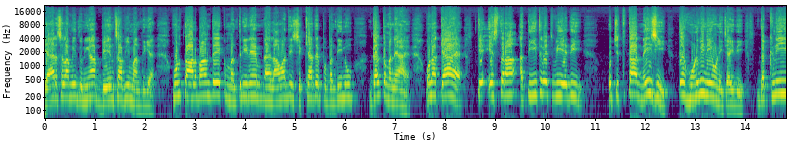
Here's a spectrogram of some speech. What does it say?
ਗੈਰ ਇਸਲਾਮੀ ਦੁਨੀਆ ਬੇਇਨਸਾਫੀ ਮੰਨਦੀ ਹੈ। ਹੁਣ ਤਾਲਿਬਾਨ ਦੇ ਇੱਕ ਮੰਤਰੀ ਨੇ ਮਹਿਲਾਵਾਂ ਦੀ ਸਿੱਖਿਆ ਤੇ ਪਾਬੰਦੀ ਨੂੰ ਗਲਤ ਮੰਨਿਆ ਹੈ। ਉਹਨਾਂ ਕਿਹਾ ਹੈ ਕਿ ਇਸ ਤਰ੍ਹਾਂ ਅਤੀਤ ਵਿੱਚ ਵੀ ਇਹਦੀ ਉਚਿਤਤਾ ਨਹੀਂ ਸੀ ਤੇ ਹੁਣ ਵੀ ਨਹੀਂ ਹੋਣੀ ਚਾਹੀਦੀ। ਦੱਖਣੀ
